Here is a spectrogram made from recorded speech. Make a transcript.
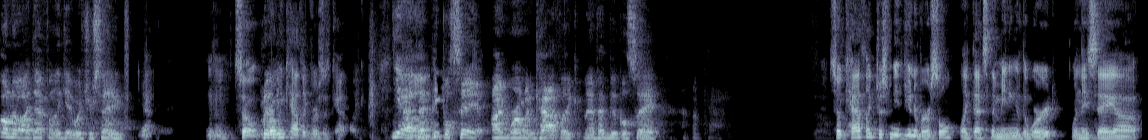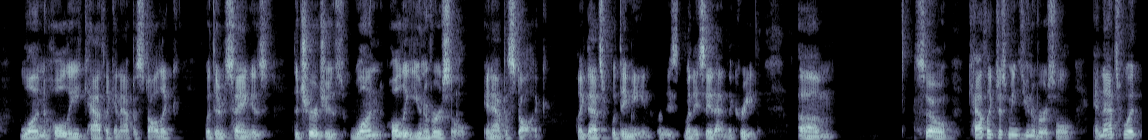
Oh no, I definitely get what you're saying. Hmm So But I Roman mean- Catholic versus Catholic. Yeah, I've Um, had people say I'm Roman Catholic, and I've had people say I'm Catholic. So Catholic just means universal, like that's the meaning of the word. When they say uh, one holy Catholic and apostolic, what they're saying is the church is one holy universal and apostolic. Like that's what they mean when they when they say that in the creed. Um, so Catholic just means universal, and that's what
